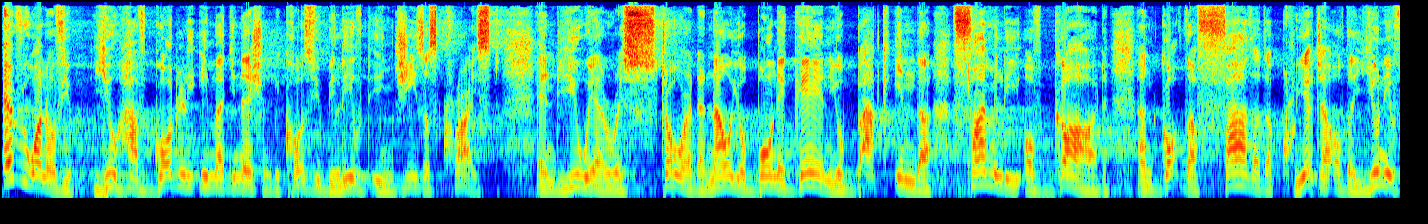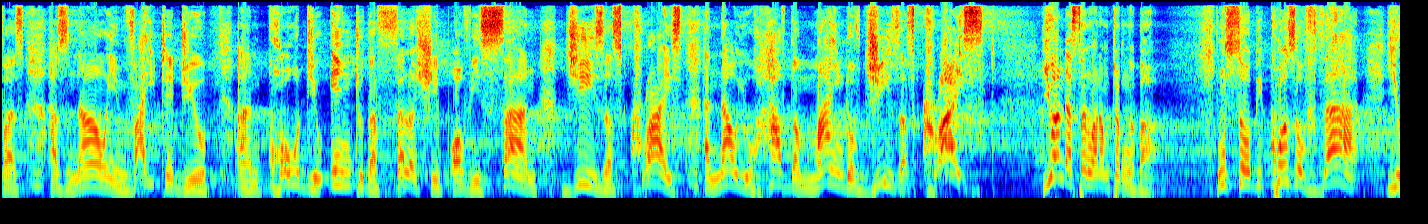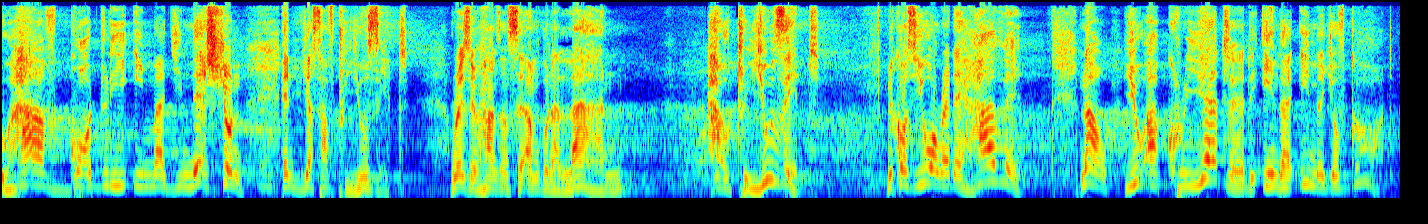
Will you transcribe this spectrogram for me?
every one of you, you have godly imagination because you believed in Jesus Christ and you were restored and now you're born again. You're back in the family of God and God the Father, the creator of the universe, has now invited you and called you into the fellowship of his Son, Jesus Christ. And now you have the mind of Jesus Christ. You understand what I'm talking about? And so, because of that, you have godly imagination and you just have to use it. Raise your hands and say, I'm going to learn how to use it because you already have it. Now, you are created in the image of God.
